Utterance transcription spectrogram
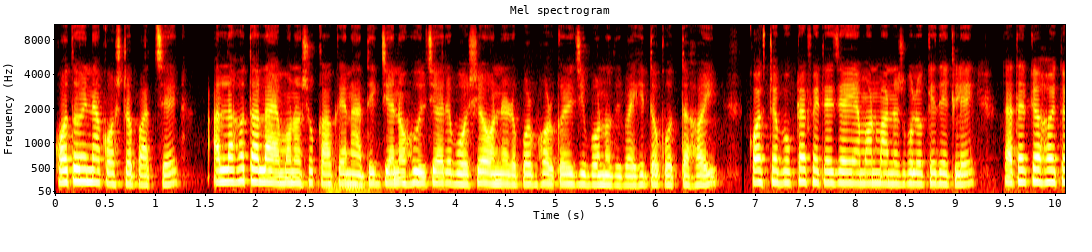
কতই না কষ্ট পাচ্ছে। আল্লাহ তালা এমন অসুখ কাউকে না দিক যেন হুইল চেয়ারে বসে অন্যের ওপর ভর করে জীবন অতিবাহিত করতে হয়। কষ্টে বুকটা ফেটে যায় এমন মানুষগুলোকে দেখলে তাদেরকে হয়তো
